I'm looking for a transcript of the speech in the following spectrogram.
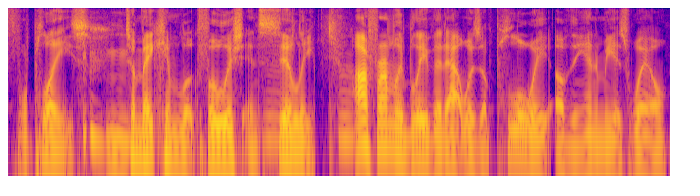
for plays mm. Mm. to make him look foolish and mm. silly. I firmly believe that that was a ploy of the enemy as well,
